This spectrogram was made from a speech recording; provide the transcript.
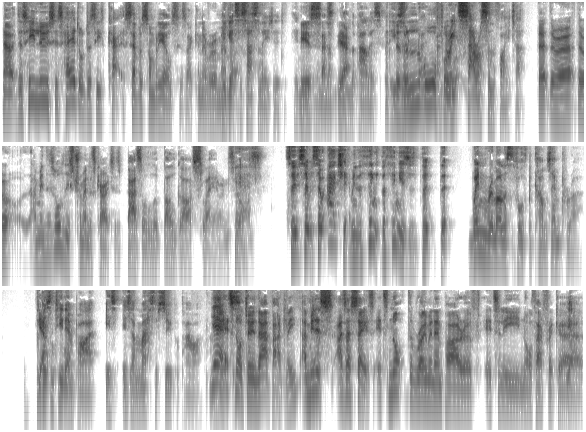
now? Does he lose his head or does he ca- sever somebody else's? I can never remember. He gets assassinated in, He is in, the, yeah. in the palace, but he's a, an a- a awful- great Saracen fighter. there, there are there are. I mean, there's all these tremendous characters: Basil, the Bulgar Slayer, and so on. yes. So, so, so actually, I mean, the thing, the thing is, is that, that when Romanus IV becomes emperor, the Yeah. Byzantine Empire is, is a massive superpower. I Yeah, mean, it's not doing that badly. I mean, it's as I say, it's it's not the Roman Empire of Italy, North Africa, Yeah.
